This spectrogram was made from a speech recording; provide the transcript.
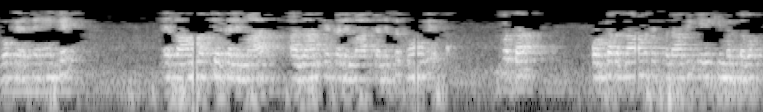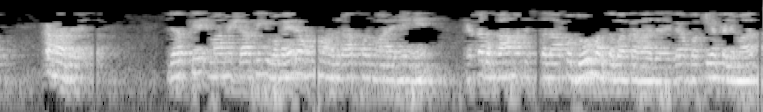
وہ کہتے ہیں کہ اقامت کے کلمات اذان کے کلمات کا نصف ہوں گے۔ پتہ اور قد اقامت اصطلاح بھی ایک ہی مرتبہ کہا جائے۔ گا جبکہ امام شافی وغیرہ ہم حضرات فرما رہے ہیں کہ قد اصطلاح کو دو مرتبہ کہا جائے گا، بقیہ کلمات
